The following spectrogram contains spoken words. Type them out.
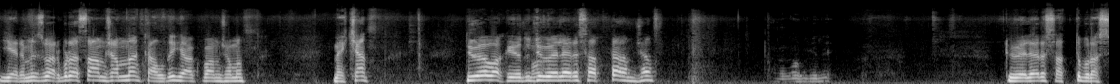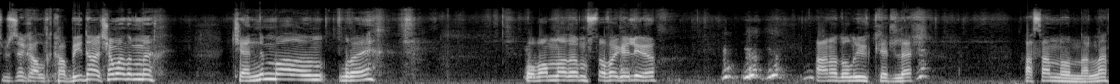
Yerimiz var. Burası amcamdan kaldı. Yakup amcamın mekan. Düve bakıyordu. Düveleri sattı amcam. Düveleri sattı. Burası bize kaldı. Kapıyı da açamadım mı? Kendim bağladım buraya. Babamla da Mustafa geliyor. Anadolu yüklediler. Hasan da onlarla.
